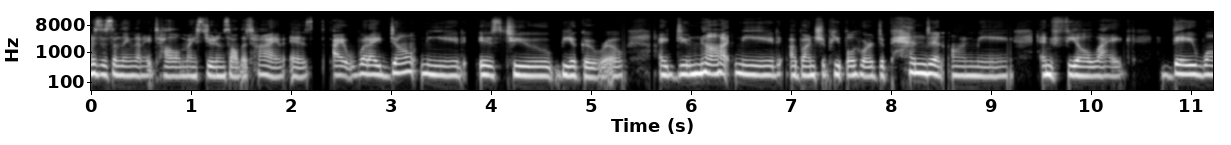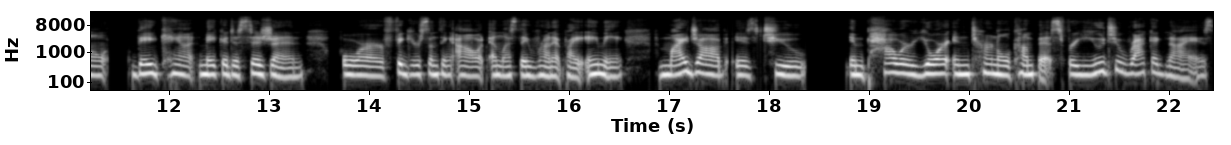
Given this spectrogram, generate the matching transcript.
this is something that I tell my students all the time is I what I don't need is to be a guru. I do not need a bunch of people who are dependent on me and feel like they won't they can't make a decision or figure something out unless they run it by Amy. My job is to empower your internal compass for you to recognize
